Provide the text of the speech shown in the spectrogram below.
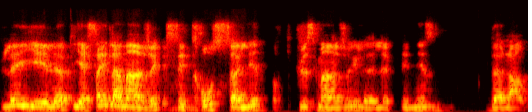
Puis là, il est là, puis il essaie de la manger, puis c'est trop solide pour qu'il puisse manger le, le pénis de l'âne.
